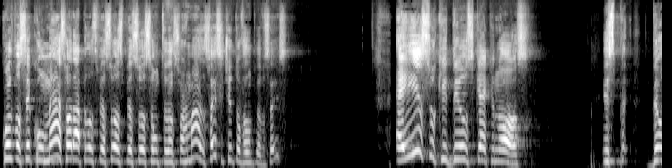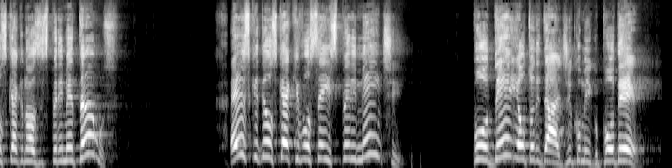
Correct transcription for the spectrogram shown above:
Quando você começa a orar pelas pessoas, as pessoas são transformadas. Faz sentido eu estou falando para vocês? É isso que Deus quer que nós Deus quer que nós experimentamos. É isso que Deus quer que você experimente. Poder e autoridade. Diga comigo, poder,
